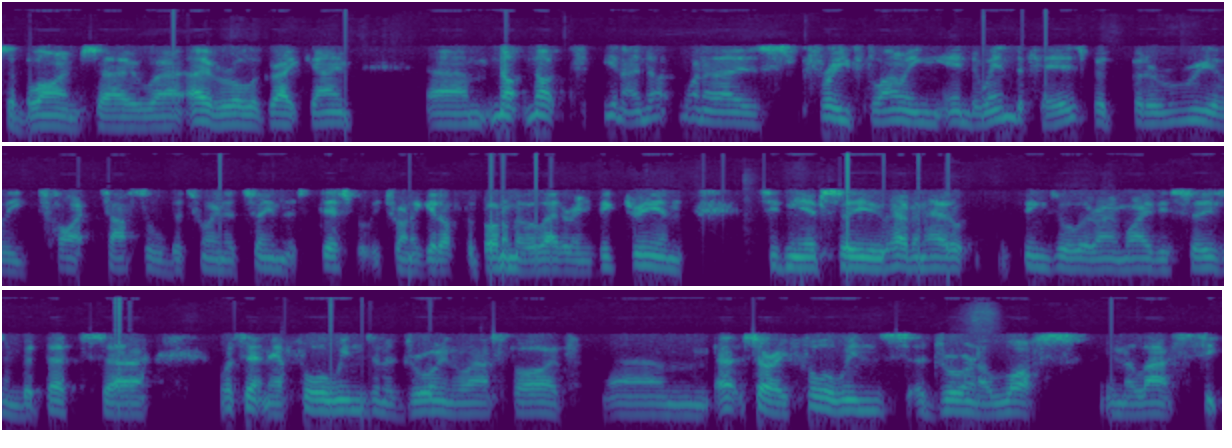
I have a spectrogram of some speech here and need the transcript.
sublime. So uh, overall, a great game. Um, not not you know not one of those free flowing end to end affairs, but but a really tight tussle between a team that's desperately trying to get off the bottom of the ladder in victory and Sydney FC who haven't had things all their own way this season. But that's uh, what's that now? Four wins and a draw in the last five. Um, uh, sorry, four wins, a draw, and a loss in the last six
